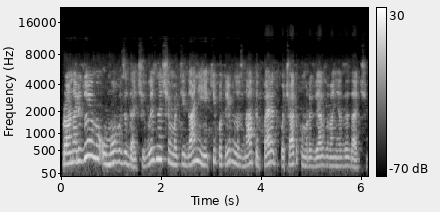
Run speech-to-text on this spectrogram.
Проаналізуємо умову задачі. Визначимо ті дані, які потрібно знати перед початком розв'язування задачі,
